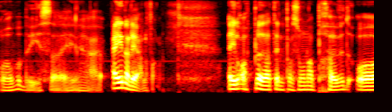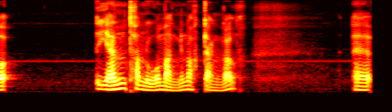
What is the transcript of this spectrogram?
overbevise En av de, i alle fall. Jeg har opplevd at en person har prøvd å gjenta noe mange nok ganger eh,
